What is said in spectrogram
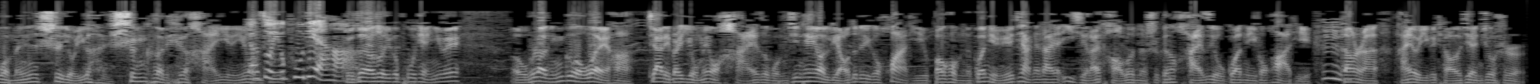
我们是有一个很深刻的一个含义的，因为要做一个铺垫哈。对，这要做一个铺垫，因为。呃，我不知道您各位哈家里边有没有孩子？我们今天要聊的这个话题，包括我们的观点约架，跟大家一起来讨论的是跟孩子有关的一个话题。嗯当然还有一个条件就是，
